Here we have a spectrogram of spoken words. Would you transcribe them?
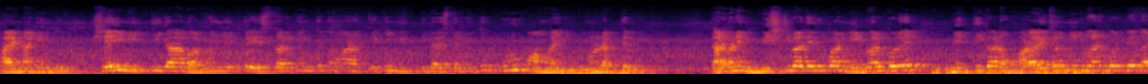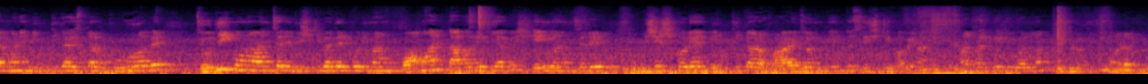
হয় না কিন্তু। সেই মৃত্তিকা গঠনযুক্ত স্তর কিন্তু তোমার হচ্ছে কি, মৃত্তিকা স্তর কিন্তু পুরো কম হয় কিন্তু, মনে রাখতে হবে। তার মানে বৃষ্টিপাতের উপর নির্ভর করে মৃত্তিকার হরাইজন নির্ভর করবে, তার মানে মৃত্তিকার স্তর পুরু হবে যদি কোনো অঞ্চলে বৃষ্টিপাতের পরিমাণ কম হয়, তাহলে কী হবে? সেই অঞ্চলের বিশেষ করে মৃত্তিকার হরাইজন কিন্তু সৃষ্টি হবে না। মনে থাকবে কি বললাম? এগুলো কিন্তু মনে রাখবে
